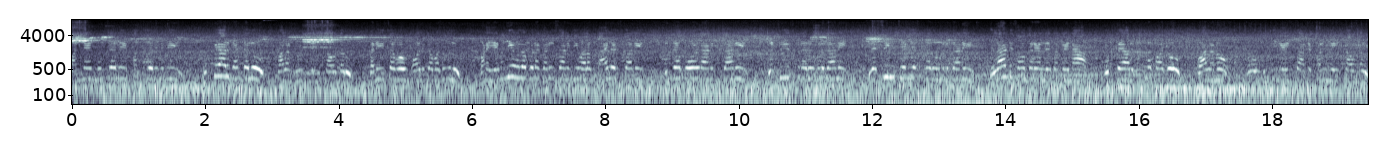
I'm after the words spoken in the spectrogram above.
పన్నెండు నుంచి పద్దెనిమిది ముప్పై ఆరు గంటలు వాళ్ళని డ్యూటీ చేస్తూ ఉన్నారు. కనీసం మౌలిక వసతులు మన ఎంజిఎంలో కూడా కనీసానికి వాళ్ళకి టాయిలెట్స్ కానీ నిద్రపోవడానికి కానీ డ్రెస్ తీసుకునే రూములు కానీ డ్రెస్సింగ్ చేంజ్ చేసుకునే రూములు కానీ ఎలాంటి సౌకర్యాలు లేకపోయినా ముప్పై ఆరు గంటల పాటు వాళ్ళను వృద్ధి చేయిస్తా అంటే పని చేయిస్తూ ఉన్నారు.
